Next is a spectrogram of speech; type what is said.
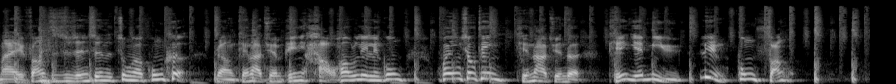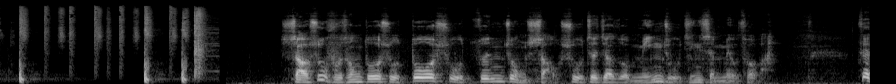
买房子是人生的重要功课，让田大权陪你好好练练功。欢迎收听田大权的甜言蜜语练功房。少数服从多数，多数尊重少数，这叫做民主精神，没有错吧？在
